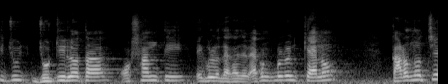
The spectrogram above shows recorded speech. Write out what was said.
কিছু জটিলতা, অশান্তি এগুলো দেখা যাবে। এখন বলবেন কেন? কারণ হচ্ছে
